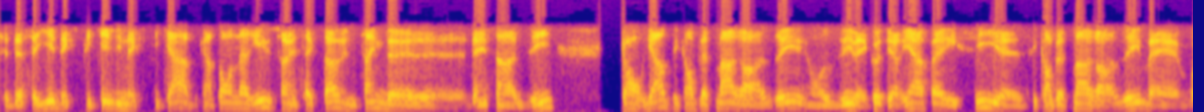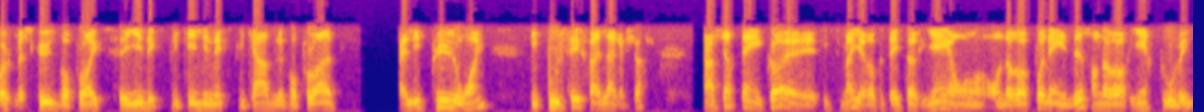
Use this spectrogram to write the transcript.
c'est d'essayer d'expliquer l'inexplicable. Quand on arrive sur un secteur, une scène d'incendie, quand on regarde, c'est complètement rasé. On se dit, ben, écoute, il n'y a rien à faire ici, euh, c'est complètement rasé. Ben, moi, je m'excuse, il va falloir essayer d'expliquer l'inexplicable. Il va falloir aller plus loin et pousser, faire de la recherche. Dans certains cas, euh, effectivement, il n'y aura peut-être rien, on n'aura pas d'indice, on n'aura rien retrouvé.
